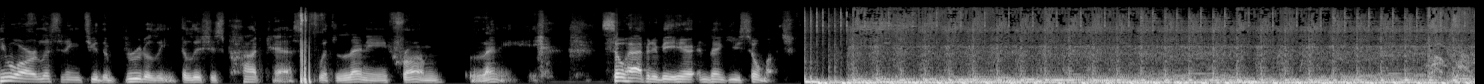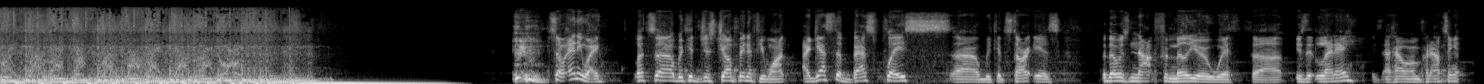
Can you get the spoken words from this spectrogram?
You are listening to the Brutally Delicious podcast with Lenny from Lenne. so happy to be here and thank you so much. so anyway, let's uh we could just jump in if you want. I guess the best place uh, we could start is for those not familiar with uh is it Lene? Is that how I'm pronouncing it?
